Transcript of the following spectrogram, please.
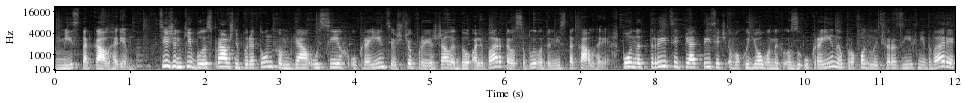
міста Калгарі. Ці жінки були справжнім порятунком для усіх українців, що приїжджали до Альберти, особливо до міста Калгарі. Понад 35 тисяч евакуйованих з України проходили через їхні двері,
